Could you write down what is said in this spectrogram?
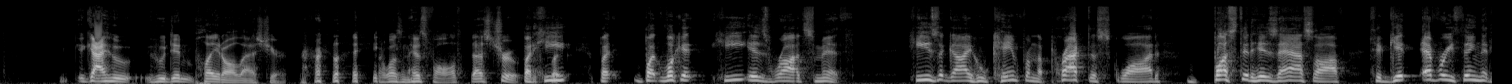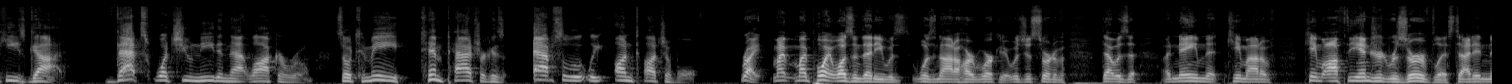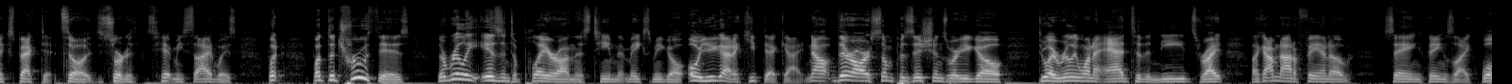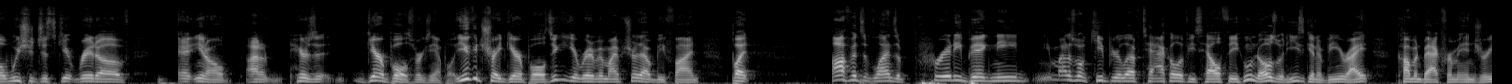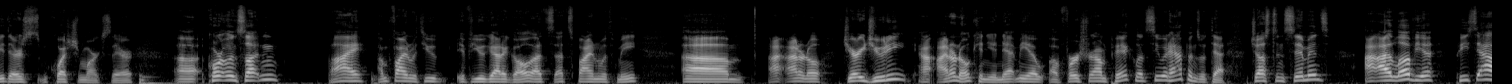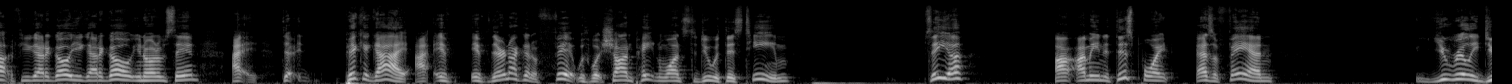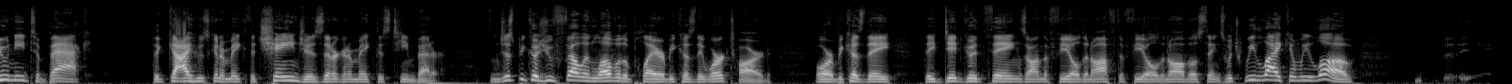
a guy who who didn't play it all last year. like, it wasn't his fault. That's true. But he, but, but but look at he is Rod Smith. He's a guy who came from the practice squad, busted his ass off to get everything that he's got. That's what you need in that locker room. So to me, Tim Patrick is absolutely untouchable. Right. My my point wasn't that he was was not a hard worker. It was just sort of that was a, a name that came out of came off the injured reserve list. I didn't expect it, so it sort of hit me sideways. But but the truth is, there really isn't a player on this team that makes me go, "Oh, you got to keep that guy." Now there are some positions where you go, "Do I really want to add to the needs?" Right? Like I'm not a fan of saying things like, "Well, we should just get rid of." eh, You know, I don't. Here's a Garett Bolles, for example. You could trade Garett Bolles. You could get rid of him. I'm sure that would be fine. But offensive line's a pretty big need. You might as well keep your left tackle if he's healthy. Who knows what he's going to be, right? Coming back from injury. There's some question marks there. Uh, Courtland Sutton, bye. I'm fine with you if you got to go. That's that's fine with me. Um, I, I don't know. Jerry Jeudy, I, I don't know. Can you net me a, a first round pick? Let's see what happens with that. Justin Simmons, I, I love you. Peace out. If you got to go, you got to go. You know what I'm saying? I. th- Pick a guy. I, if if they're not going to fit with what Sean Payton wants to do with this team, see ya. I, I mean, at this point, as a fan, you really do need to back the guy who's going to make the changes that are going to make this team better. And just because you fell in love with a player because they worked hard or because they they did good things on the field and off the field and all those things, which we like and we love,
